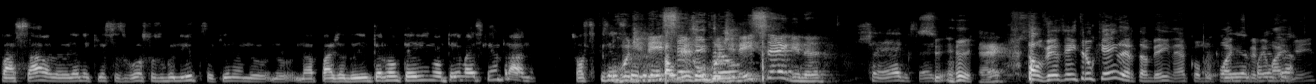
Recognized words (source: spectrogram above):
passar. Mas olhando aqui esses rostos bonitos aqui né, no, no, na página do Inter, não tem, não tem mais que entrar, né? Só se quiser o Rodinei, segue, o Rodinei segue, né? Segue, segue. Talvez entre o Kehler também, né? Como pode escrever pode mais gente.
